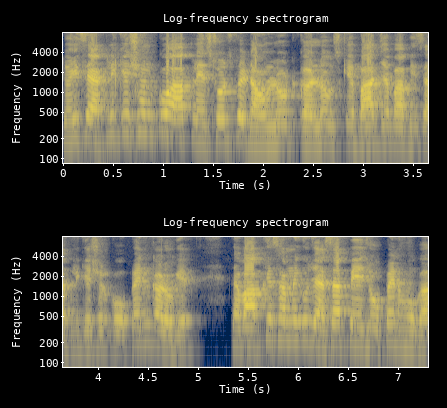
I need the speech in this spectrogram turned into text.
तो इस एप्लीकेशन को आप प्ले स्टोर पे डाउनलोड कर लो उसके बाद जब आप इस एप्लीकेशन को ओपन करोगे तब आपके सामने कुछ ऐसा पेज ओपन होगा।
